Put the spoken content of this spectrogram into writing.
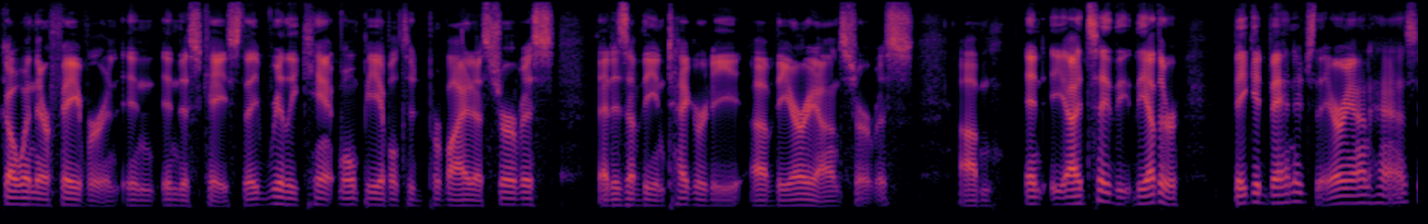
go in their favor in, in, in this case. They really can't won't be able to provide a service that is of the integrity of the Aireon service. Um, and I'd say the, the other big advantage that Aireon has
